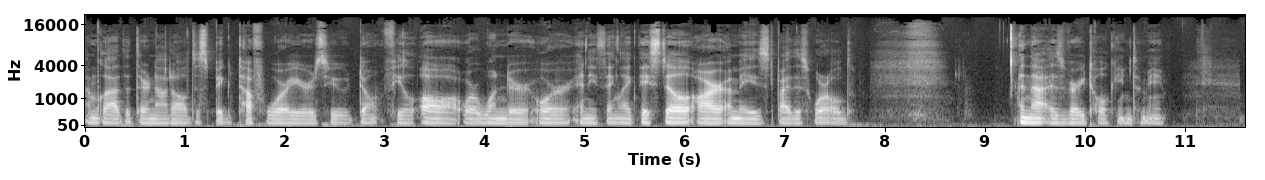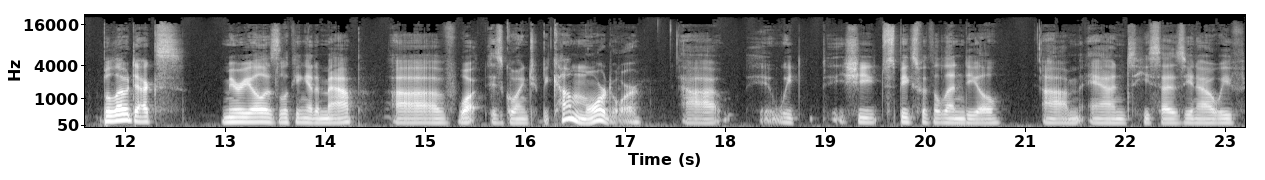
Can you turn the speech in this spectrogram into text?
I'm glad that they're not all just big tough warriors who don't feel awe or wonder or anything. Like they still are amazed by this world. And that is very Tolkien to me. Below decks, Miriel is looking at a map of what is going to become Mordor. Uh, we she speaks with the Elendil Um, and he says, you know, we've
